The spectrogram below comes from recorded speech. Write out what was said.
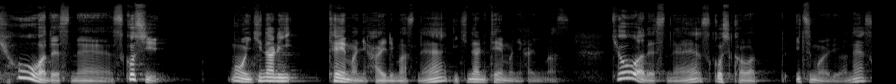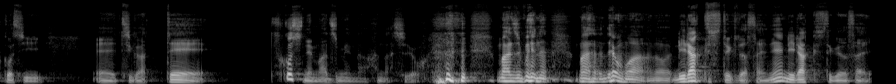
今日はですね少しもういきなりテーマに入りますね。いきなりテーマに入ります。今日はですね少し変わっていつもよりはね少し、えー、違って少しね真面目な話を。真面目なまあでもまああのリラックスしてくださいね。リラックスしてください。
